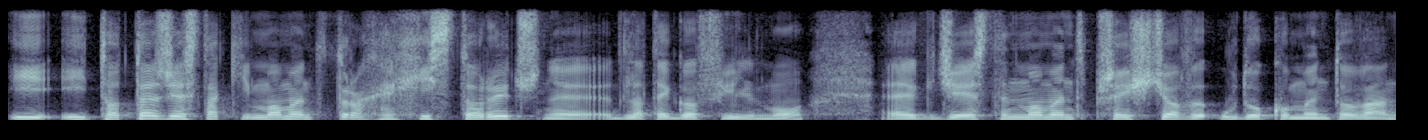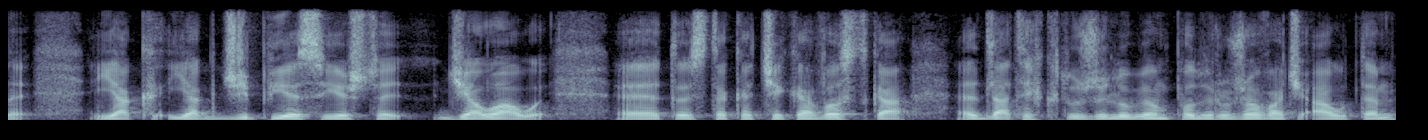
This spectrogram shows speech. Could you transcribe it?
I, I to też jest taki moment trochę historyczny dla tego filmu, e, gdzie jest ten moment przejściowy udokumentowany, jak, jak GPS-y jeszcze działały. E, To jest taka ciekawostka e, dla tych, którzy lubią podróżować autem.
